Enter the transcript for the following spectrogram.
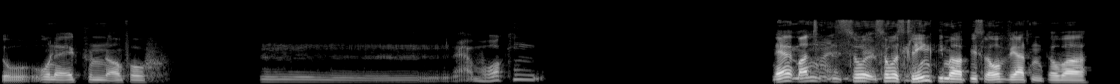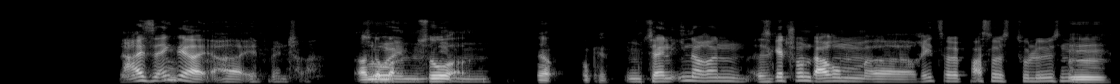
So ohne Action einfach. Mm, ja, Walking, Ne, man, so, sowas klingt immer ein bisschen abwertend, aber na, es ist eigentlich ein, ein Adventure. ein So, im, so, im, okay. in seinem Inneren. Es geht schon darum, äh, Rätsel, Puzzles zu lösen. Mhm.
